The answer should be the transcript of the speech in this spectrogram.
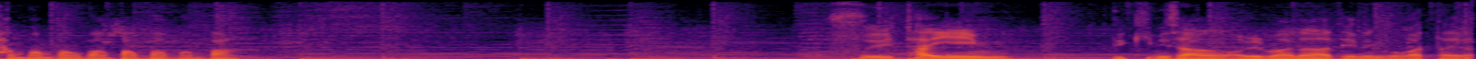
팡팡팡팡팡팡팡팡 쿨타임 느낌상 얼마나 되는 것 같아요?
